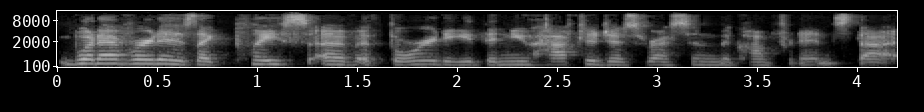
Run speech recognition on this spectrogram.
whatever it is like place of authority then you have to just rest in the confidence that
